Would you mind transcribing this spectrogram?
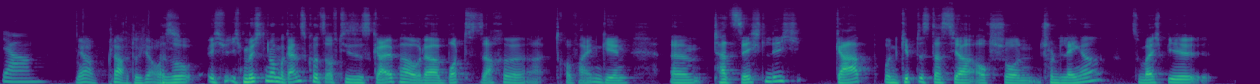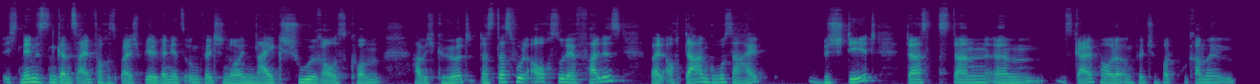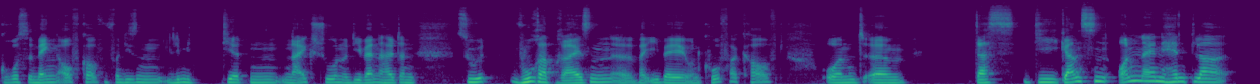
ja. Ja, klar, durchaus. Also ich, ich möchte noch mal ganz kurz auf diese Scalper- oder Bot-Sache äh, drauf eingehen. Ähm, tatsächlich gab und gibt es das ja auch schon, schon länger. Zum Beispiel, ich nenne es ein ganz einfaches Beispiel, wenn jetzt irgendwelche neuen Nike-Schuhe rauskommen, habe ich gehört, dass das wohl auch so der Fall ist, weil auch da ein großer Hype besteht, dass dann ähm, Scalper oder irgendwelche Bot-Programme große Mengen aufkaufen von diesen limitierten Nike-Schuhen und die werden halt dann zu Wucherpreisen äh, bei eBay und Co. verkauft. Und ähm, dass die ganzen Online-Händler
